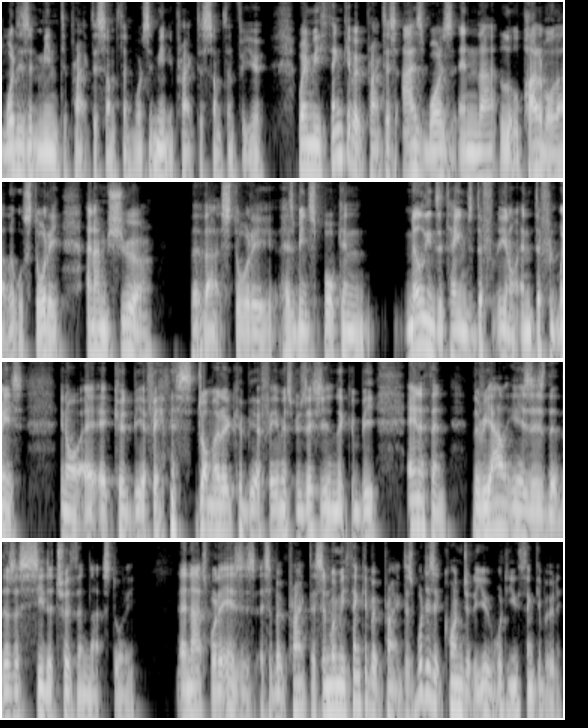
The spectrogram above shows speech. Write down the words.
what does it mean to practice something? What does it mean to practice something for you? When we think about practice, as was in that little parable, that little story, and I'm sure that that story has been spoken millions of times, different, you know, in different ways. You know, it, it could be a famous drummer, it could be a famous musician, it could be anything. The reality is, is that there's a seed of truth in that story and that's what it is, is it's about practice. And when we think about practice what does it conjure to you? What do you think about it?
